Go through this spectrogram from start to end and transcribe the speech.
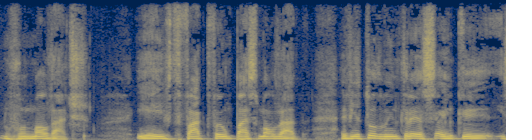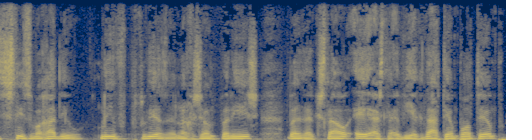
no fundo, maldados. E aí, de facto, foi um passo maldado. Havia todo o interesse em que existisse uma rádio livre portuguesa na região de Paris, mas a questão é esta: havia que dar tempo ao tempo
